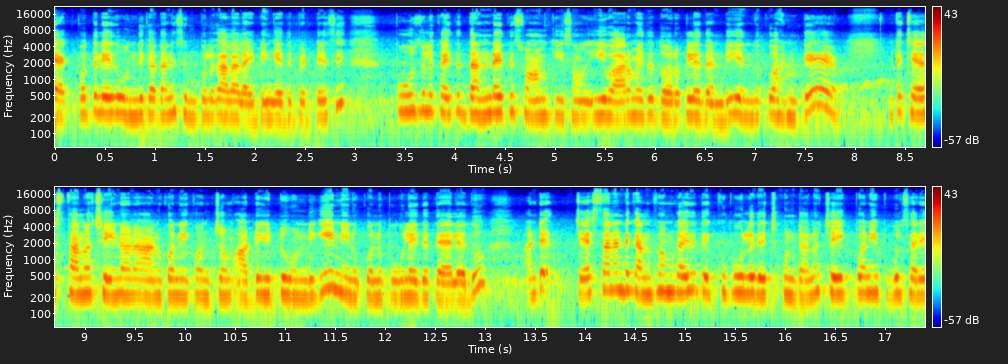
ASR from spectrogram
లేకపోతే లేదు ఉంది కదా అని సింపుల్గా అలా లైటింగ్ అయితే పెట్టేసి పూజలకైతే దండ అయితే స్వామికి ఈ ఈ వారం అయితే దొరకలేదండి. ఎందుకు అంటే అంటే చేస్తానో చేయనో అనుకొని కొంచెం అటు ఇటు ఉండి నేను కొన్ని పువ్వులు అయితే తేలేదు. అంటే చేస్తానంటే కన్ఫర్మ్గా అయితే ఎక్కువ పువ్వులే తెచ్చుకుంటాను. చేయకపోని పువ్వులు సరే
